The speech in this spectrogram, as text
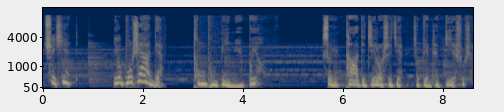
缺陷的、有不善的，通通避免不要。所以他的极乐世界。就变成地书生。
